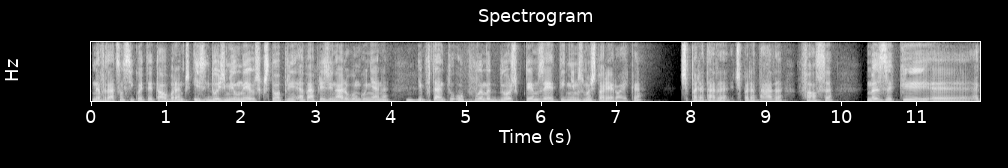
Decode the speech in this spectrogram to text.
na verdade são 50 e tal brancos e 2 mil negros que estão a, a aprisionar o Gungunhana. Uhum. E portanto, o problema de hoje que temos é tínhamos uma história heroica, disparatada, disparatada falsa, mas a que uh,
